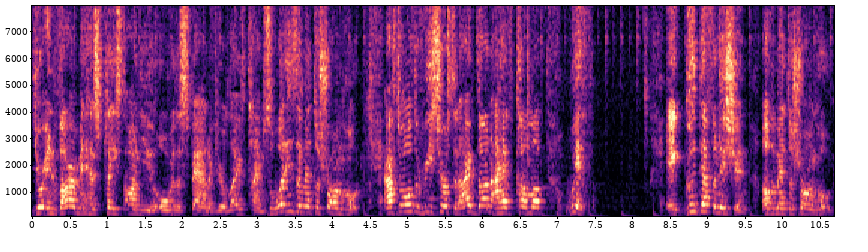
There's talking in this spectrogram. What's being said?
your environment has placed on you over the span of your lifetime. So, what is a mental stronghold? After all the research that I've done, I have come up with a good definition of a mental stronghold.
